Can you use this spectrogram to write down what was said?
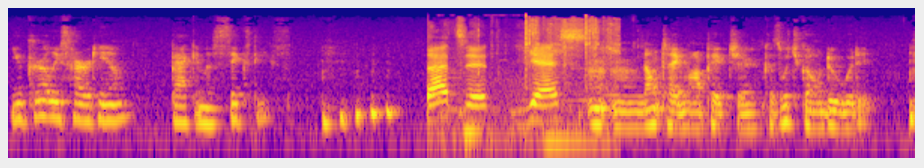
You girlies heard him back in the 60s. That's it. Yes. Mm-mm, don't take my picture, because what you gonna do with it?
